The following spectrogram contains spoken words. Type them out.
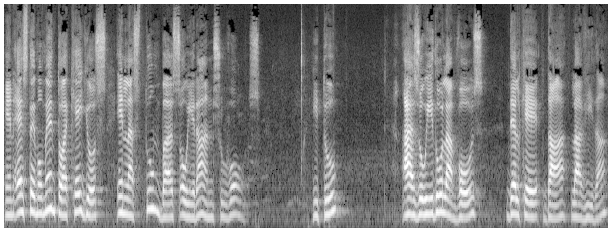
En este momento aquellos en las tumbas oirán su voz. ¿Y tú? ¿Has oído la voz del que da la vida?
